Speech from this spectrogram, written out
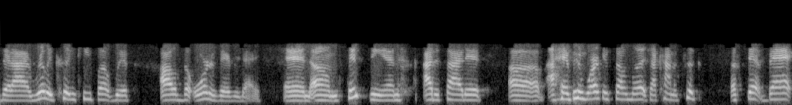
that I really couldn't keep up with all of the orders every day. And um since then I decided uh I had been working so much I kind of took a step back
